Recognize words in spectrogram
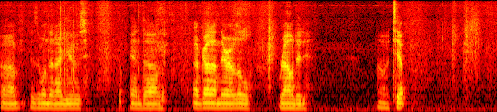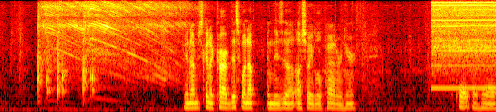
Um, is the one that I use, and um, I've got on there a little rounded uh, tip. And I'm just going to carve this one up in these. Uh, I'll show you a little pattern here. Okay,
